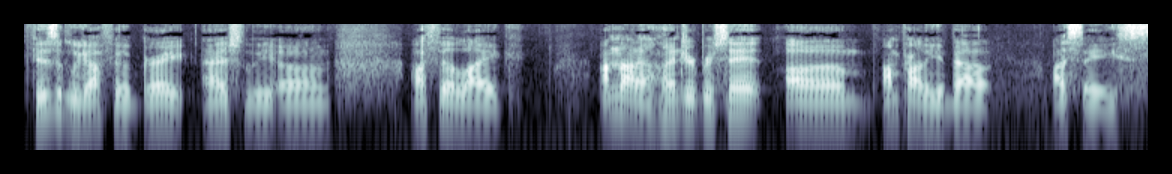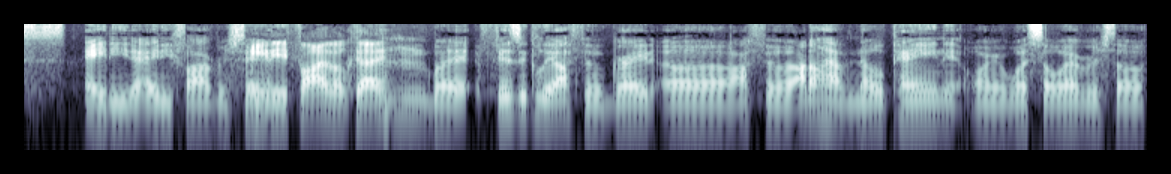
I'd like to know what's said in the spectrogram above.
Physically, I feel great. Actually, um, I feel like I'm not hundred um, percent. I'm probably about I say 80 to 85 percent. 85, okay. Mm-hmm, but physically, I feel great. Uh, I feel I don't have no pain or whatsoever, so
